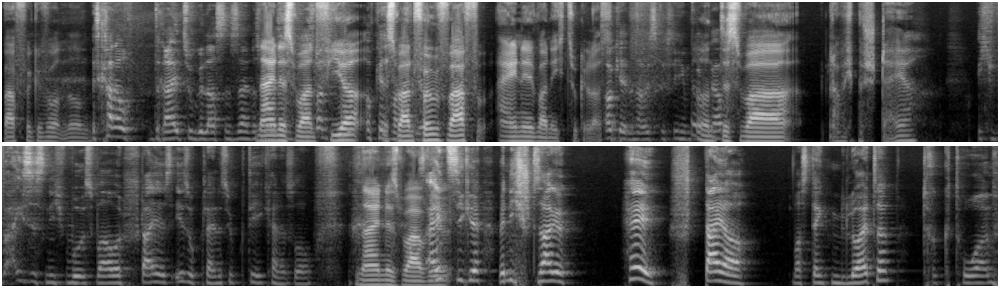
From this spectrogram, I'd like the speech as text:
Waffe gefunden. Und Es kann auch drei zugelassen sein. Nein, es waren vier, Okay, es waren vier. fünf Waffen, eine war nicht zugelassen. Okay, dann habe ich es richtig im Kopf Und gehabt. das war, glaube ich, bei Steyr. Ich weiß es nicht, wo es war, aber Steyr ist eh so kleines eh keine Sau. Nein, es war Das Einzige, wenn ich sage, hey, Steyr, was denken die Leute? Traktoren.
